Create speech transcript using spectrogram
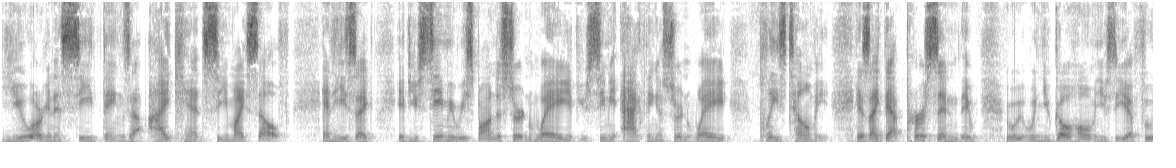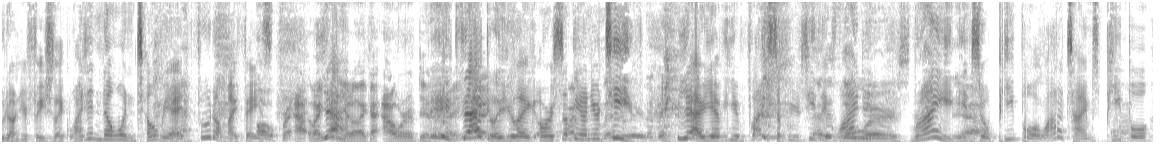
You are going to see things that I can't see myself." And he's like, "If you see me respond a certain way, if you see me acting a certain way, please tell me." It's like that person it, when you go home and you see you have food on your face. You're like, "Why didn't no one tell me I had food on my face?" Oh, for like Yeah. you know, like an hour of dinner. right? Exactly. You're like, or something I'm on your teeth. yeah, you have you have stuff on your teeth. That like, why did- right. Yeah. And so people, a lot of times, people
